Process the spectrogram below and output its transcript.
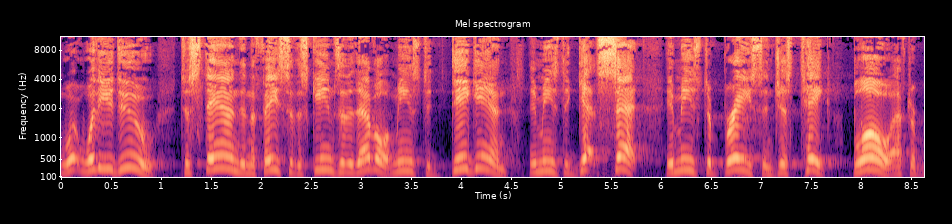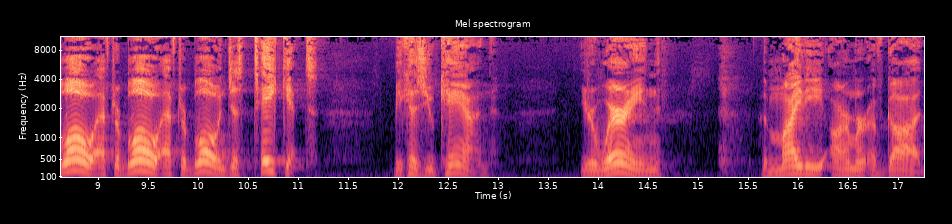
What, what, do you do to stand in the face of the schemes of the devil? It means to dig in. It means to get set. It means to brace and just take blow after blow after blow after blow and just take it because you can. You're wearing the mighty armor of God.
